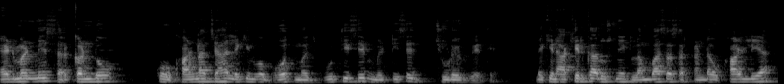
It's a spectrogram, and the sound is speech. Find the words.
एडमंड ने सरकंडों को उखाड़ना चाहा, लेकिन वो बहुत मजबूती से मिट्टी से जुड़े हुए थे। लेकिन आखिरकार उसने एक लंबा सा सरकंडा उखाड़ लिया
